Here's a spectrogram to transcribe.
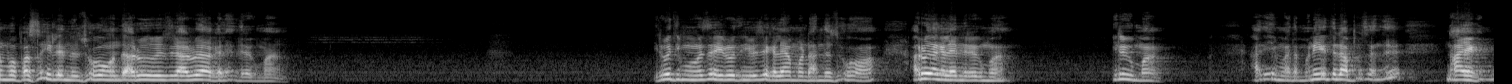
நம்ம ஃபஸ்ட் நைட்டில் இந்த சுகம் வந்து அறுபது வயசில் அறுபதாவது கல்யாணத்தில் இருக்குமா? இருபத்தி மூணு வயசுல இருபத்தஞ்சி வயசுல கல்யாணம் பண்ணுற அந்த சுகம் அறுபதாம் கல்யாணத்தில் இருக்குமா? இருக்குமா? அதே மாதிரி மணியத்தில் அப்போ சேர்ந்து நாயகன்.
